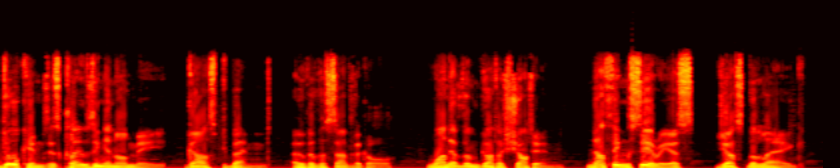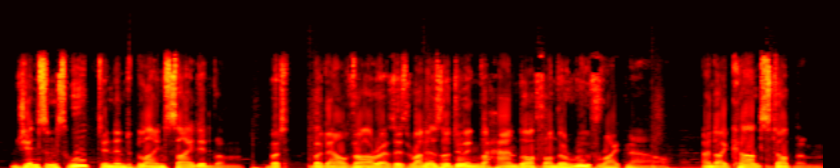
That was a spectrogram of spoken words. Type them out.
Dawkins is closing in on me, gasped Ben, over the subvocal. One of them got a shot in. Nothing serious, just the leg. Jensen swooped in and blindsided them, but, but Alvarez's runners are doing the handoff on the roof right now. And I can't stop them.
